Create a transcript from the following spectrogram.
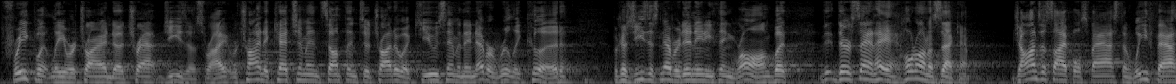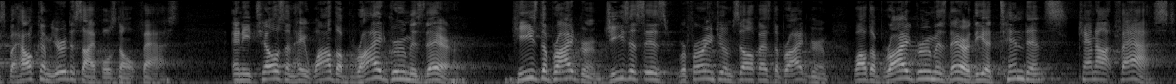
frequently were trying to trap Jesus, right? We're trying to catch him in something to try to accuse him, and they never really could because Jesus never did anything wrong. But they're saying, hey, hold on a second. John's disciples fast and we fast, but how come your disciples don't fast? And he tells them, hey, while the bridegroom is there, he's the bridegroom. Jesus is referring to himself as the bridegroom. While the bridegroom is there, the attendants cannot fast.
